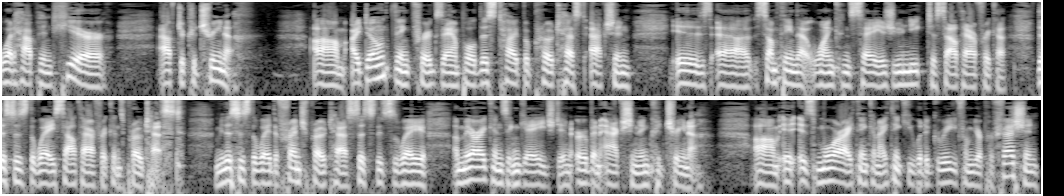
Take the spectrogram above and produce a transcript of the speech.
what happened here after Katrina. Um, I don't think, for example, this type of protest action is uh, something that one can say is unique to South Africa. This is the way South Africans protest. I mean, this is the way the French protest. This, this is the way Americans engaged in urban action in Katrina. Um, it is more, I think, and I think you would agree from your profession,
